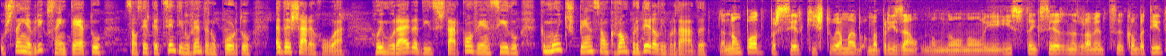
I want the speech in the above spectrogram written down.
os sem-abrigo sem teto, são cerca de 190 no Porto, a deixar a rua. Rui Moreira diz estar convencido que muitos pensam que vão perder a liberdade. Não pode parecer que isto é uma, uma prisão, não, não, não, isso tem que ser naturalmente combatido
